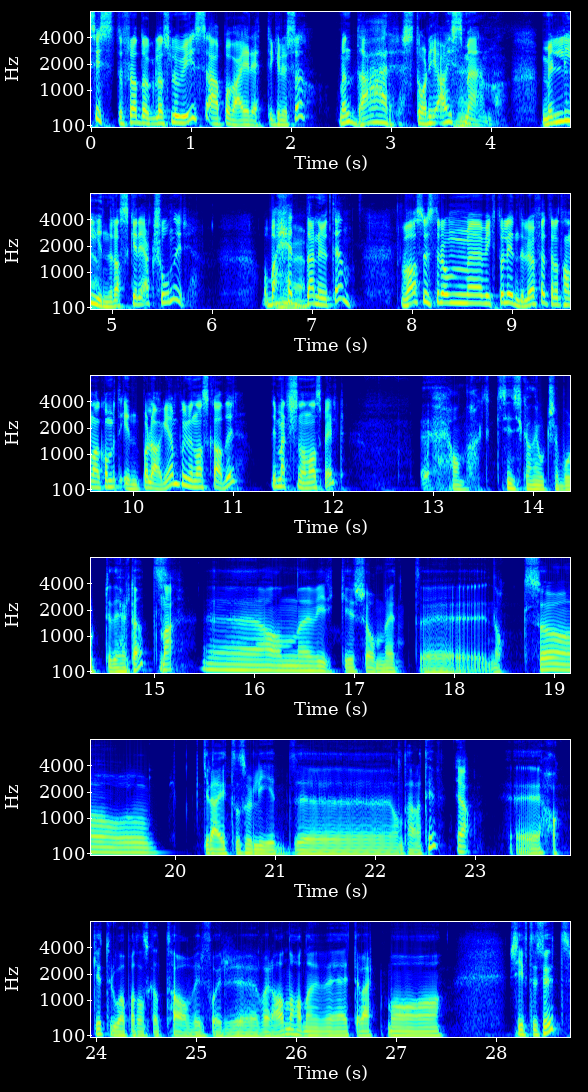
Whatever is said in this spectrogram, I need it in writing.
Siste fra Douglas Louise er på vei rett i krysset, men der står de Iceman med lynraske reaksjoner. Og bare header han ut igjen. Hva syns dere om Viktor Victor Lindeløf etter at han har kommet inn på laget igjen pga. skader? De matchene han har spilt? Han syns ikke han har gjort seg bort i det hele tatt. Nei. Eh, han virker som et uh, nokså greit og solid eh, alternativ. Ja. Jeg har ikke troa på at han skal ta over for Varan, og han etter hvert må skiftes ut.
